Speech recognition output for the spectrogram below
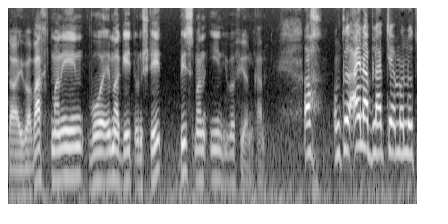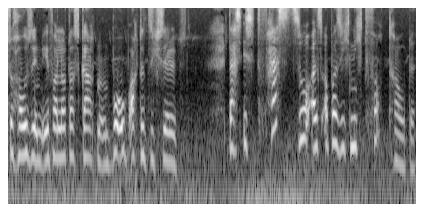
Da überwacht man ihn, wo er immer geht und steht, bis man ihn überführen kann. Ach, Onkel Einer bleibt ja immer nur zu Hause in Eva Lotters Garten und beobachtet sich selbst. Das ist fast so, als ob er sich nicht forttraute.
